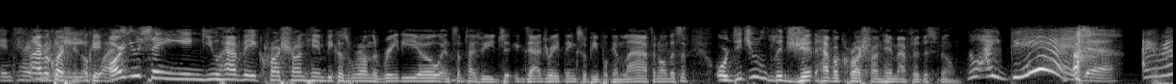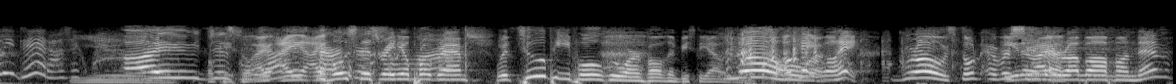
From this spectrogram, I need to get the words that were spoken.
integrity. I have a question. Okay, what- are you saying you have a crush on him because we're on the radio and sometimes we j- exaggerate things so people can laugh and all that stuff? Or did you legit have a crush on him after this film? No, I did. I really did. I was like, You- wow. I Okay, so I, I, I host this radio so program with two people who are involved in bestiality. No! Okay, well, hey, Gross. Don't ever say either I that. rub off on them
